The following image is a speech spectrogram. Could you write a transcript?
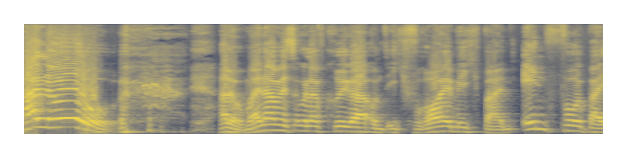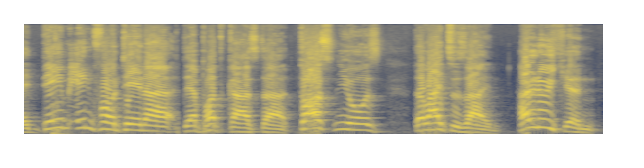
Hallo! Hallo, mein Name ist Olaf Krüger und ich freue mich beim Info, bei dem Infotainer der Podcaster, Thorsten Joost, dabei zu sein. Hallöchen!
